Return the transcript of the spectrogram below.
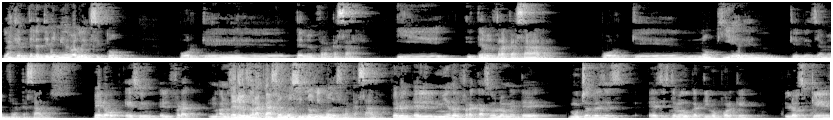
La gente le tiene miedo al éxito porque temen fracasar. Y, temen fracasar porque no quieren que les llamen fracasados. Pero eso, el, pero el fracaso no es sinónimo de fracasado. Pero el, miedo al fracaso lo mete muchas veces el sistema educativo porque los que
